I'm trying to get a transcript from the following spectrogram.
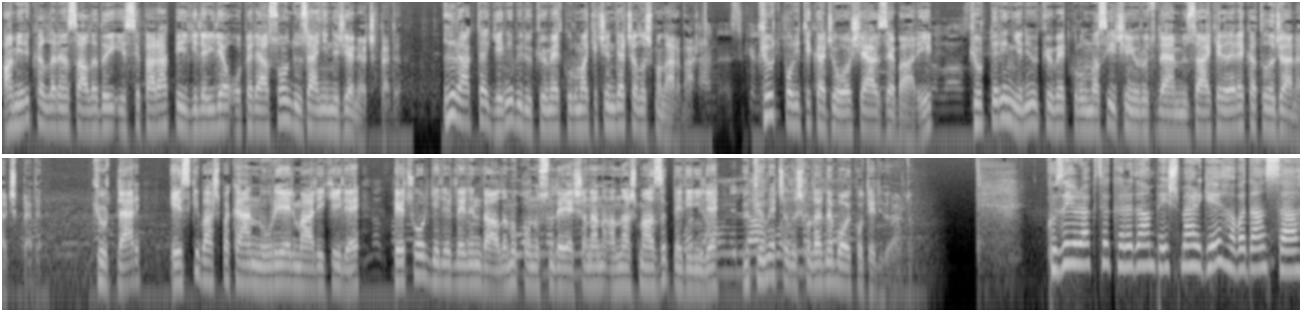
Amerikalıların sağladığı istihbarat bilgileriyle operasyon düzenleneceğini açıkladı. Irak'ta yeni bir hükümet kurmak için de çalışmalar var. Kürt politikacı Oşer Zebari, Kürtlerin yeni hükümet kurulması için yürütülen müzakerelere katılacağını açıkladı. Kürtler, eski Başbakan Nuri El Maliki ile petrol gelirlerinin dağılımı konusunda yaşanan anlaşmazlık nedeniyle hükümet çalışmalarını boykot ediyordu. Kuzey Irak'ta karadan peşmerge, havadansa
